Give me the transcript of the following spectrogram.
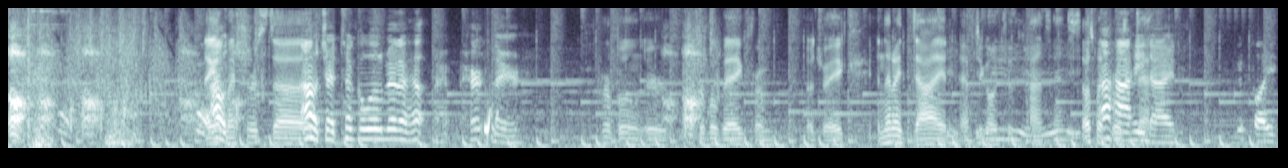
I got my Ouch. first uh, Ouch! I took a little bit of hurt there. purple or purple bag from a Drake, and then I died after going through the contents. That was my Haha, first he death. died. Good fight.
